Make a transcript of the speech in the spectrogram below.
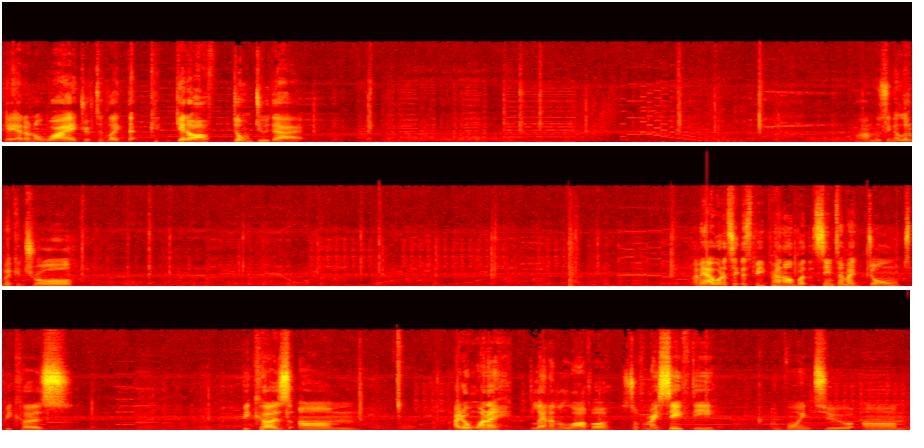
Okay, I don't know why I drifted like that. Get off! Don't do that! I'm losing a little bit of control. I mean, I would have taken the speed panel, but at the same time I don't because... Because, um... I don't want to land on the lava. So for my safety, I'm going to, um...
